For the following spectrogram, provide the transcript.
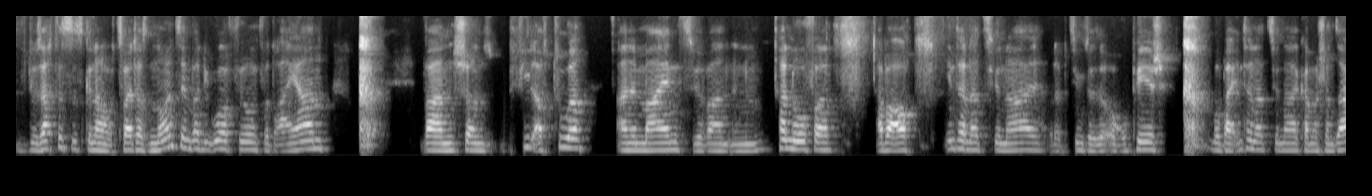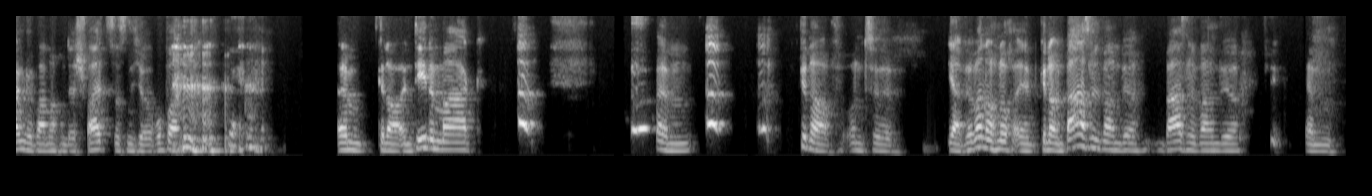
du sagtest es genau, 2019 war die Uraufführung, vor drei Jahren waren schon viel auf Tour an Mainz, wir waren in Hannover, aber auch international oder beziehungsweise europäisch, wobei international kann man schon sagen, wir waren noch in der Schweiz, das ist nicht Europa. ähm, genau, in Dänemark. Ähm, genau, und äh, ja, wir waren auch noch, äh, genau, in Basel waren wir, in Basel waren wir. Ähm,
